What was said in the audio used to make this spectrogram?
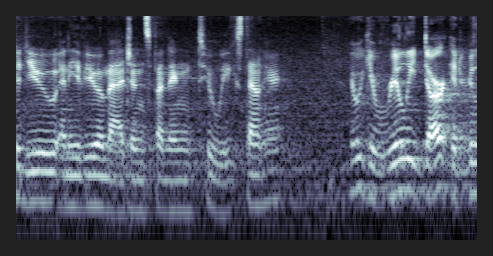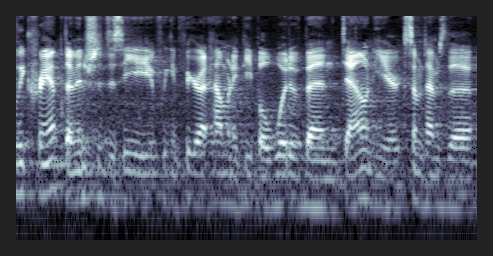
Could you, any of you, imagine spending two weeks down here? it would get really dark and really cramped. I'm interested to see if we can figure out how many people would have been down here. Sometimes the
